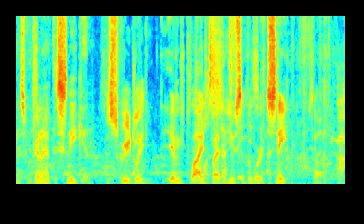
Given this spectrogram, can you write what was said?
Guess we're gonna have to sneak in. Discreetly. Implied by the use of the word sneak. So, ah.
